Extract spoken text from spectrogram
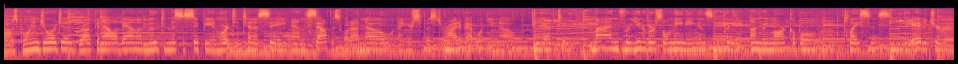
I was born in Georgia, grew up in Alabama, moved to Mississippi, and worked in Tennessee. And the South is what I know, and you're supposed to write about what you know. You have to mine for universal meaning in some pretty unremarkable uh, places. The editor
